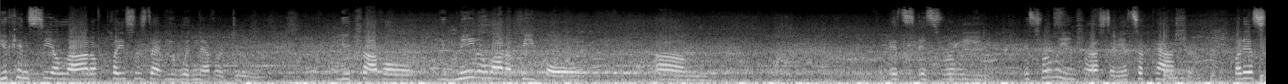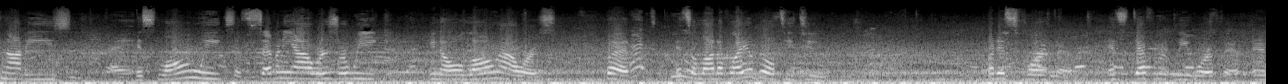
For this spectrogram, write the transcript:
you can see a lot of places that you would never do. You travel, you meet a lot of people. Um, it's it's really it's really interesting. It's a passion, but it's not easy. Right. It's long weeks. It's 70 hours a week. You know, long hours, but cool. it's a lot of liability too. But it's worth it. It's definitely worth it. And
